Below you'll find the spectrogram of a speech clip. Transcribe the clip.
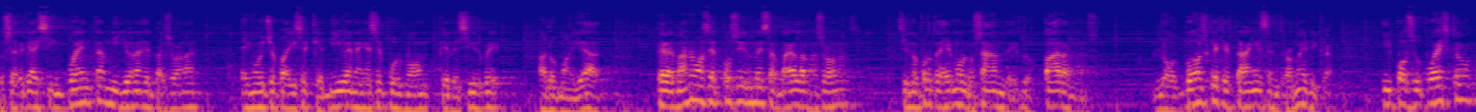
los cerca de 50 millones de personas en ocho países que viven en ese pulmón que le sirve a la humanidad. Pero además no va a ser posible salvar el Amazonas si no protegemos los Andes, los páramos, los bosques que están en Centroamérica. Y por supuesto,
